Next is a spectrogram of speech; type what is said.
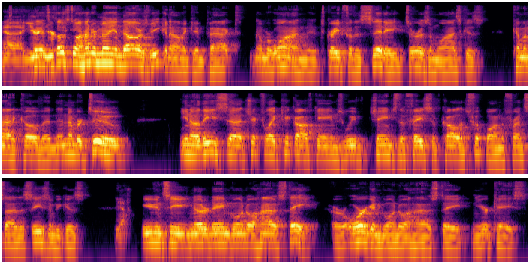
uh, you're, yeah, it's you're... close to $100 million of economic impact. Number one, it's great for the city, tourism wise, because coming out of COVID. And then number two, you know, these uh, Chick fil A kickoff games, we've changed the face of college football on the front side of the season because yeah, you can see Notre Dame going to Ohio State or Oregon going to Ohio State in your case.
